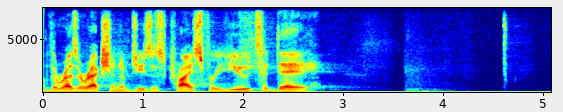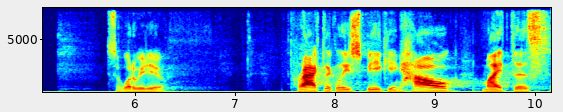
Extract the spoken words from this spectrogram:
of the resurrection of Jesus Christ for you today. So, what do we do? Practically speaking, how might this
